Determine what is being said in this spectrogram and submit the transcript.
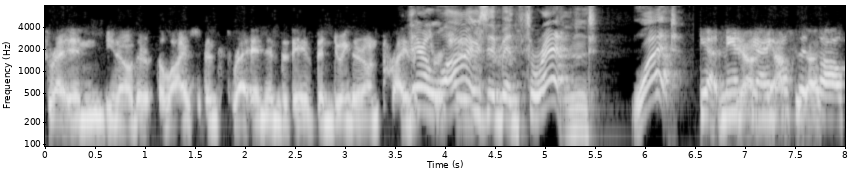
threatened, you know, their, their lives have been threatened and that they've been doing their own private Their searches. lives have been threatened. What? Yeah, Nancy, Yeah, I Nancy, also that- saw.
